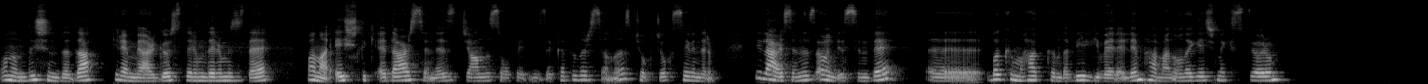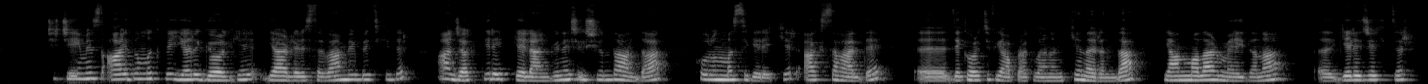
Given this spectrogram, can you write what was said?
Onun dışında da premier gösterimlerimizde bana eşlik ederseniz, canlı sohbetimize katılırsanız çok çok sevinirim. Dilerseniz öncesinde e, bakım hakkında bilgi verelim. Hemen ona geçmek istiyorum. Çiçeğimiz aydınlık ve yarı gölge yerleri seven bir bitkidir. Ancak direkt gelen güneş ışığından da korunması gerekir. Aksi halde e, dekoratif yapraklarının kenarında yanmalar meydana e, gelecektir.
